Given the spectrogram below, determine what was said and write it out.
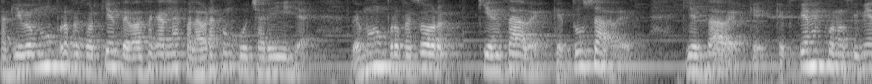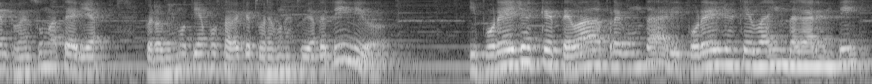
Aquí vemos un profesor quien te va a sacar las palabras con cucharilla. Vemos un profesor quien sabe que tú sabes, quien sabe que, que tú tienes conocimientos en su materia, pero al mismo tiempo sabe que tú eres un estudiante tímido. Y por ello es que te va a preguntar y por ello es que va a indagar en ti.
